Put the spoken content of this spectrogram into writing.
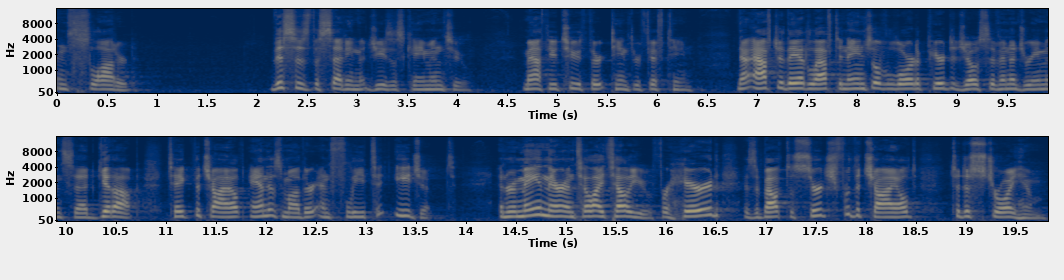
and slaughtered. This is the setting that Jesus came into. Matthew 2 13 through 15. Now, after they had left, an angel of the Lord appeared to Joseph in a dream and said, Get up, take the child and his mother, and flee to Egypt, and remain there until I tell you, for Herod is about to search for the child to destroy him.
